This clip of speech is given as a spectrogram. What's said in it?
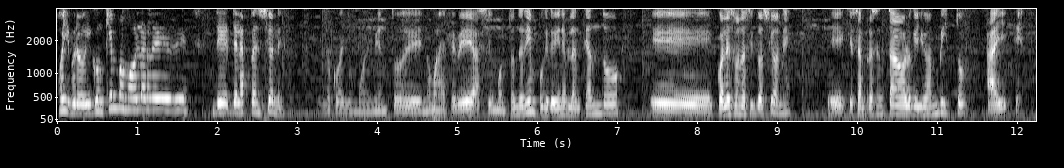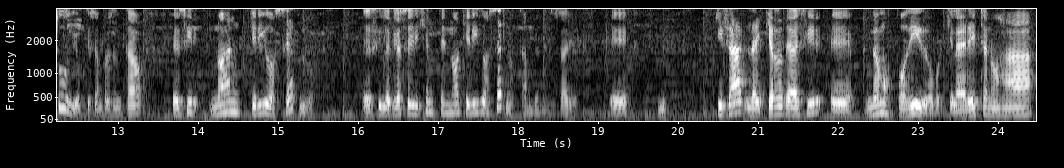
oye, pero ¿y con quién vamos a hablar de las pensiones? Loco, hay un movimiento de No Más FP hace un montón de tiempo que te viene planteando eh, cuáles son las situaciones eh, que se han presentado, lo que ellos han visto, hay estudios que se han presentado, es decir, no han querido hacerlo. Es decir, la clase dirigente no ha querido hacer los cambios necesarios. Eh, quizá la izquierda te va a decir, no hemos podido, porque la derecha nos ha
